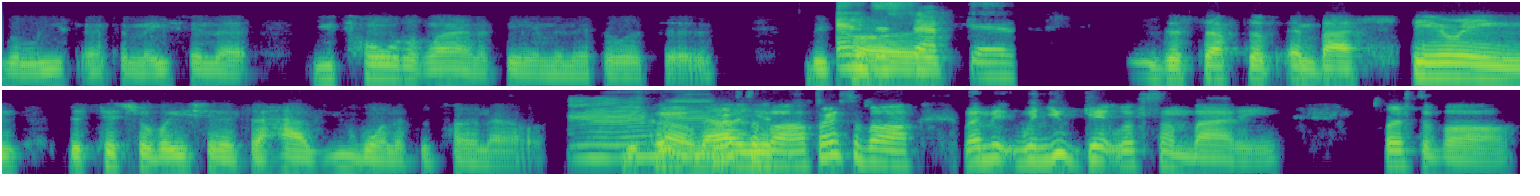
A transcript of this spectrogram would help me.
release information, that you told a line of being manipulative because and deceptive deceptive, and by steering the situation into how you want it to turn out. Mhm. No, first of all, first of all, let me when you get with somebody, first of all,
